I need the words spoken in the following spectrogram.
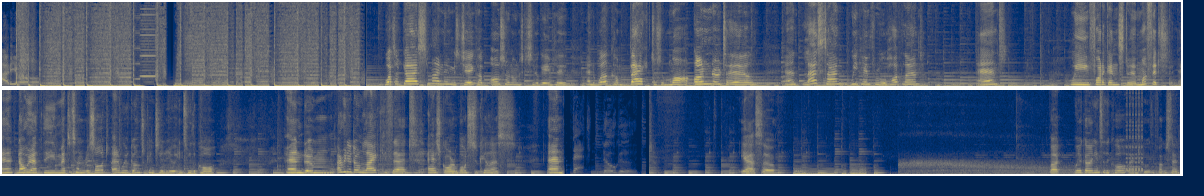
Mario! What's up guys, my name is Jacob, also known as Kasilo Gameplay, and welcome back to some more Undertale. And last time we came through Hotland, and we fought against uh, Muffet, and now we're at the Mettaton Resort, and we're going to continue into the core. And um, I really don't like that Asgore wants to kill us, and That's no good. yeah, so But we're going into the core and who the fuck is that?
